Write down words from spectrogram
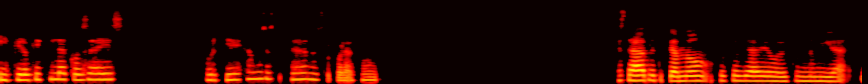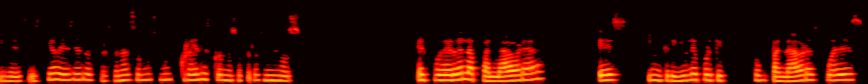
y creo que aquí la cosa es, ¿por qué dejamos de escuchar a nuestro corazón? Estaba platicando justo el día de hoy con una amiga y le decía, es que a veces las personas somos muy crueles con nosotros mismos. El poder de la palabra es increíble porque con palabras puedes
